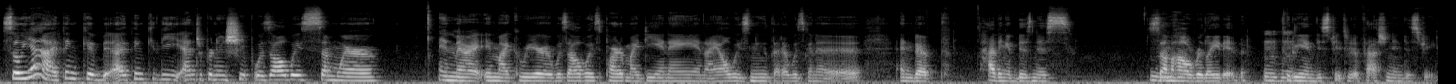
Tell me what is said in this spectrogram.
so yeah, I think I think the entrepreneurship was always somewhere in my in my career it was always part of my DNA and I always knew that I was going to end up having a business somehow mm-hmm. related mm-hmm. to the industry to the fashion industry.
